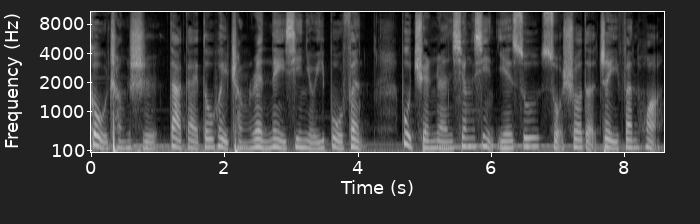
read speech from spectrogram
够诚实，大概都会承认内心有一部分不全然相信耶稣所说的这一番话。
